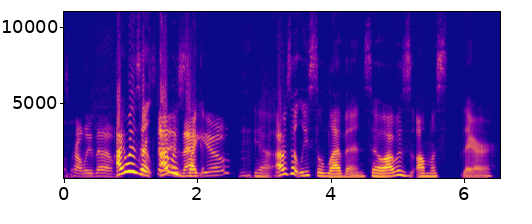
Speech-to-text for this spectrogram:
It's probably them. I was at, Krista, I is was that like you. yeah, I was at least 11, so I was almost there.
